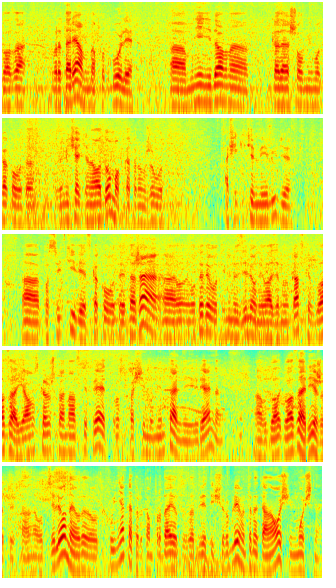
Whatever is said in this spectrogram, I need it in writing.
глаза вратарям на футболе. А, мне недавно, когда я шел мимо какого-то замечательного дома, в котором живут офигительные люди, а, посветили с какого-то этажа а, вот этой вот именно зеленой лазерной указкой в глаза. Я вам скажу, что она ослепляет просто почти моментально и реально а, в гла- глаза режет. То есть она вот зеленая, вот эта вот хуйня, которая там продается за 2000 рублей в интернете, она очень мощная.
